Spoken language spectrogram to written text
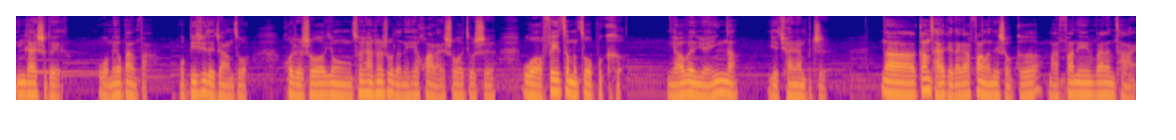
应该是对的。我没有办法，我必须得这样做，或者说用村上春树的那些话来说，就是我非这么做不可。你要问原因呢，也全然不知。那刚才给大家放了那首歌《My Funny Valentine》，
